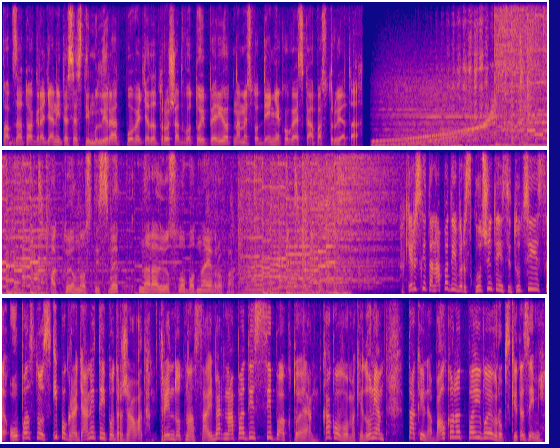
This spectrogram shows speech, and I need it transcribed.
па затоа граѓаните се стимулираат повеќе да трошат во тој период наместо дење кога е скап скапа струјата. Актуелности свет на Радио Слободна Европа. Хакерските напади врз клучните институции се опасност и по граѓаните и по државата. Трендот на сајбер напади се поактуелен, како во Македонија, така и на Балканот, па и во европските земји.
